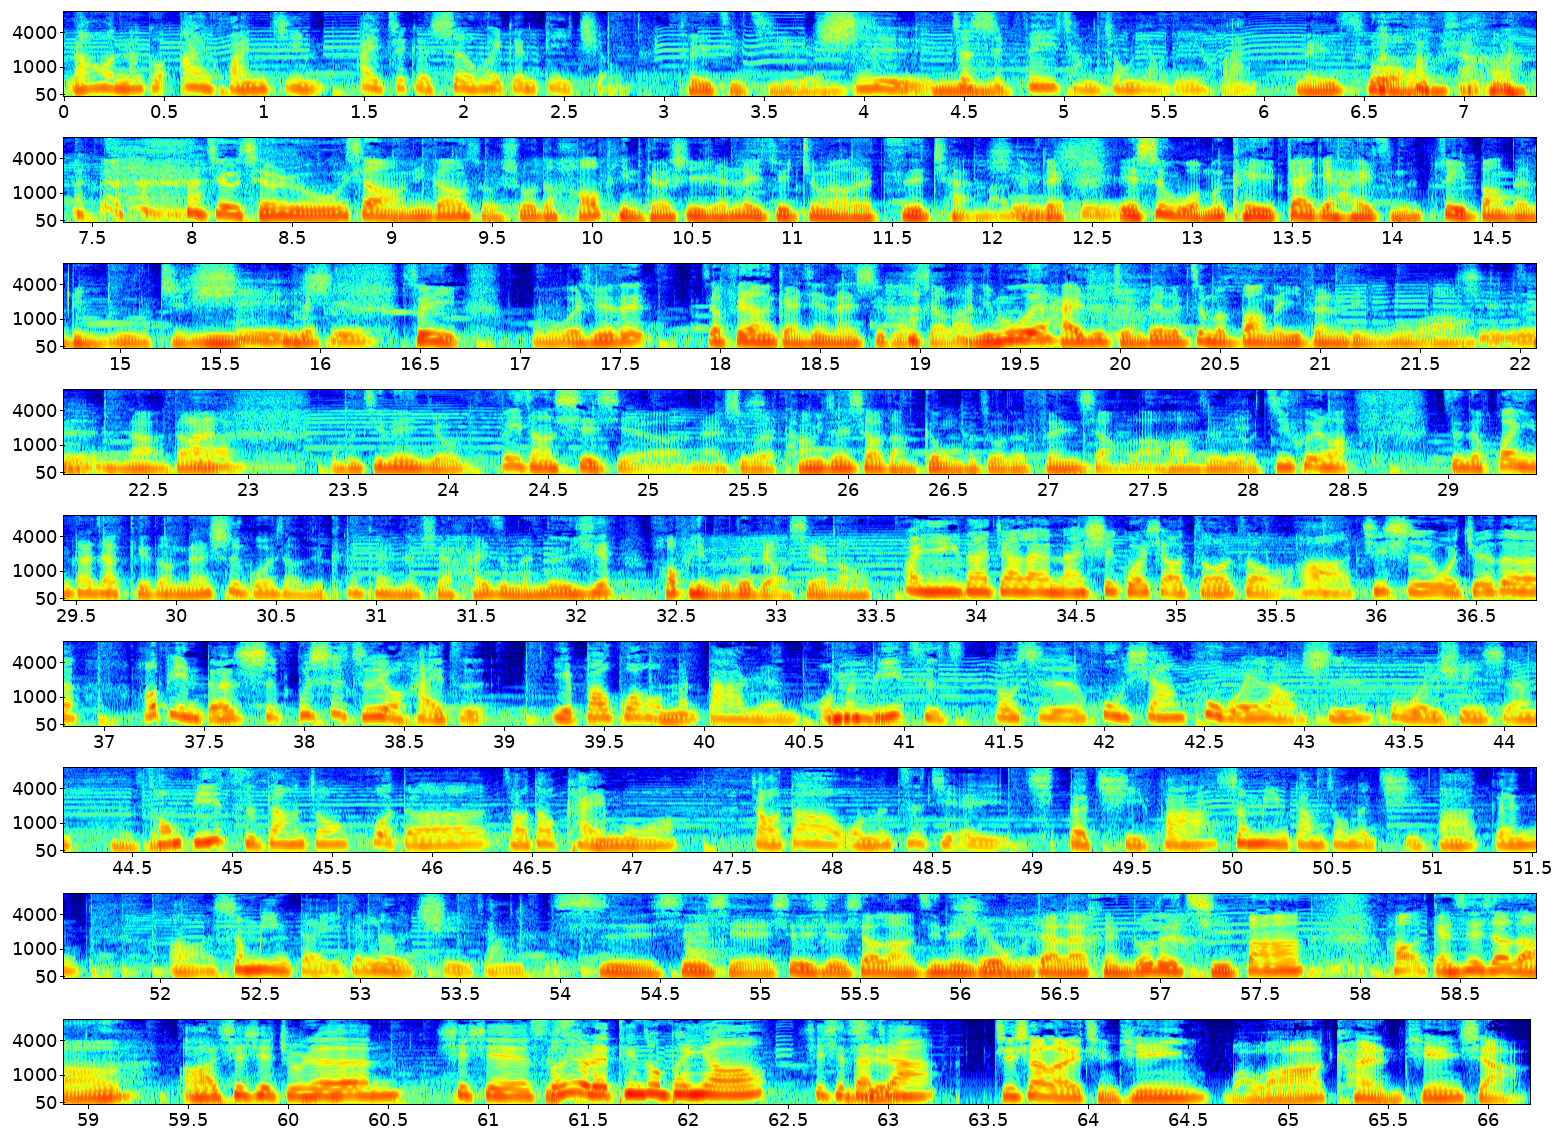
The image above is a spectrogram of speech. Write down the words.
然后能够爱环境、爱这个社会跟地球，推己及人。是，嗯这是非常重要的一环。没错，我想 就诚如校长您刚刚所说的，好品德是人类最重要的资产嘛，对不对？也是我们可以带给孩子们最棒的礼物之一？是是，所以我我觉得要非常感谢南市国小啦，你们为孩子准备了这么棒的一份礼物啊、是那当然，啊我们今天有非常谢谢啊南市国小唐玉珍校长跟我们做的分享了哈。就有机会的话，真的欢迎大家可以到南市国小去看看那些孩子们的一些好品德的表现哦。欢迎大家来南市国小走走哈。其实我觉得好品德是不是只有孩子，也包括我们大人，我们嗯彼此都是互相互为老师、互为学生，从彼此当中获得找到楷模，找到我们自己的启发，生命当中的启发跟呃生命的一个乐趣，这样子。是，谢谢、啊谢谢校长今天给我们带来很多的启发。好，感谢校长。啊，谢谢主任，谢谢所有的听众朋友，谢谢大家。接下来请听《娃娃看天下》。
